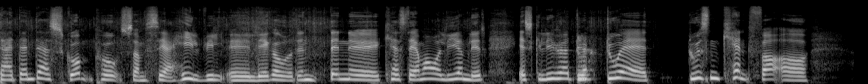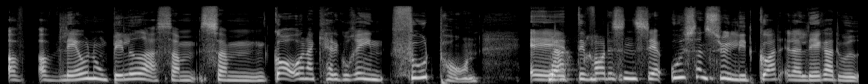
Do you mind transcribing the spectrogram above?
Der er den der skum på, som ser helt vildt øh, lækker ud. Den, den øh, kaster jeg mig over lige om lidt. Jeg skal lige høre, du, ja. du, er, du er sådan kendt for at, at, at lave nogle billeder, som, som går under kategorien food porn. Øh, ja. det, hvor det sådan ser usandsynligt godt eller lækkert ud.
